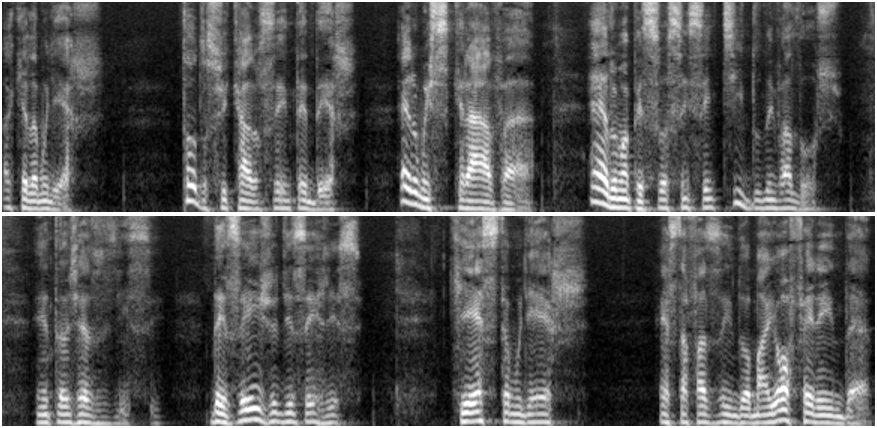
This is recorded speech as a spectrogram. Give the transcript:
aquela mulher. Todos ficaram sem entender. Era uma escrava, era uma pessoa sem sentido nem valor. Então Jesus disse: Desejo dizer-lhes que esta mulher está fazendo a maior oferenda,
